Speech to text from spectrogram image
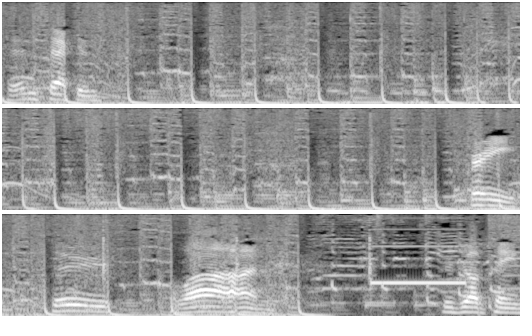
Ten seconds. Three, two, one. Good job, team.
